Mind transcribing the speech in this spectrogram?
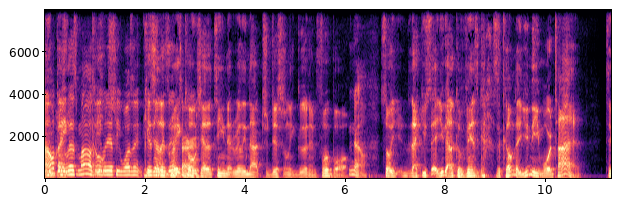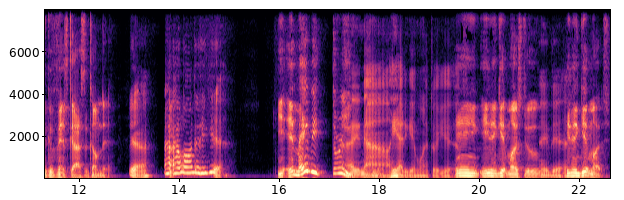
I don't think Les Miles, even if he wasn't He's kissing got a great intern. coach at a team that really not traditionally good in football. No, So, like you said, you got to convince guys to come there. You need more time to convince guys to come there. yeah. How, how long did he get? Yeah, It may be three. I, nah, he had to get one three years. He he didn't get much, dude. He did. He didn't get much.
